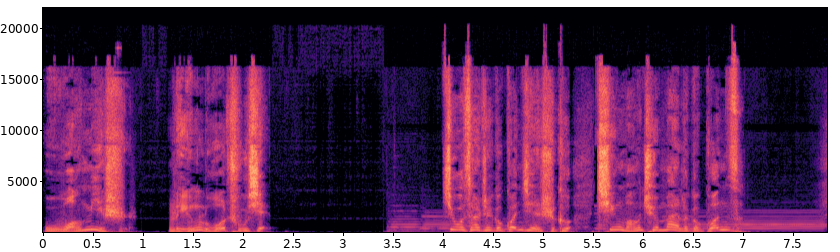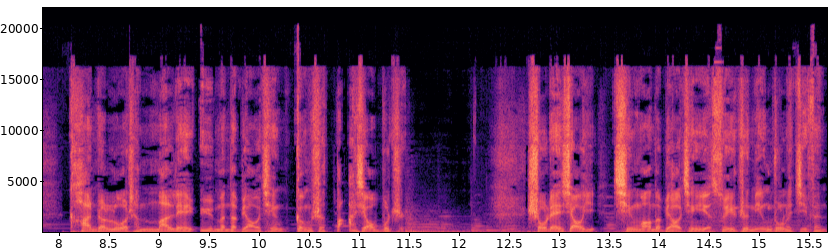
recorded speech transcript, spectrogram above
武王秘史，绫罗出现。就在这个关键时刻，亲王却卖了个关子。看着洛尘满脸郁闷的表情，更是大笑不止。收敛笑意，亲王的表情也随之凝重了几分。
